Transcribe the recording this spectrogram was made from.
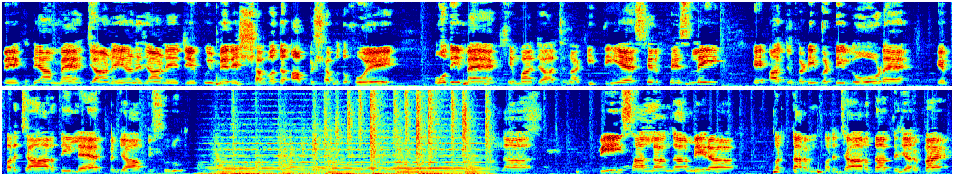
ਵੇਖਦਿਆਂ ਮੈਂ ਜਾਣੇ ਅਣਜਾਣੇ, ਜੇ ਕੋਈ ਮੇਰੇ ਸ਼ਬਦ ਅਪਸ਼ਬਦ ਹੋਏ, ਉਹਦੀ ਮੈਂ ਖਿਮਾ ਜਾਚਨਾ ਕੀਤੀ ਹੈ। ਸਿਰਫ ਇਸ ਲਈ ਕਿ ਅੱਜ ਬੜੀ ਵੱਡੀ ਲੋੜ ਹੈ ਕਿ ਪ੍ਰਚਾਰ ਦੀ ਲਹਿਰ ਪੰਜਾਬ 'ਚ ਸ਼ੁਰੂ ਦਾ 20 ਸਾਲਾਂ ਦਾ ਮੇਰਾ ਧਰਮ ਪ੍ਰਚਾਰ ਦਾ ਤਜਰਬਾ ਹੈ।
